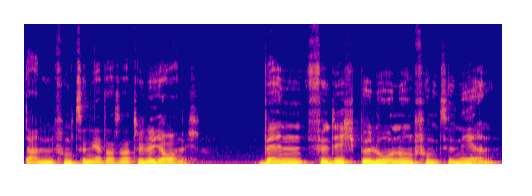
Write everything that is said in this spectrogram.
Dann funktioniert das natürlich auch nicht. Wenn für dich Belohnungen funktionieren,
